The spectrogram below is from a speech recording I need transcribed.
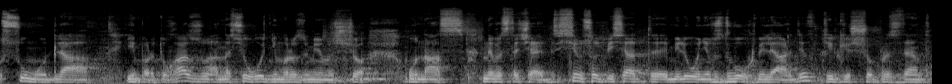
суму для імпорту газу. А на сьогодні ми розуміємо, що у нас не вистачає 750 мільйонів з 2 мільярдів. Тільки що президент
